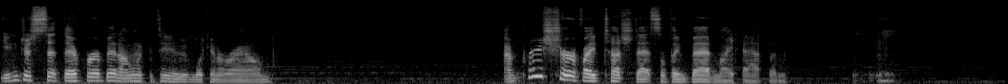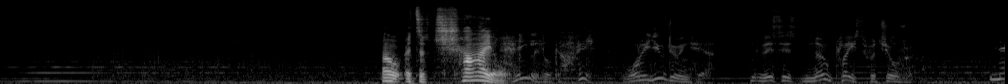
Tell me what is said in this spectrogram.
you can just sit there for a bit. I'm gonna continue looking around. I'm pretty sure if I touch that, something bad might happen. Oh, it's a child. Hey, little guy. What are you doing here? This is no place for children. No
